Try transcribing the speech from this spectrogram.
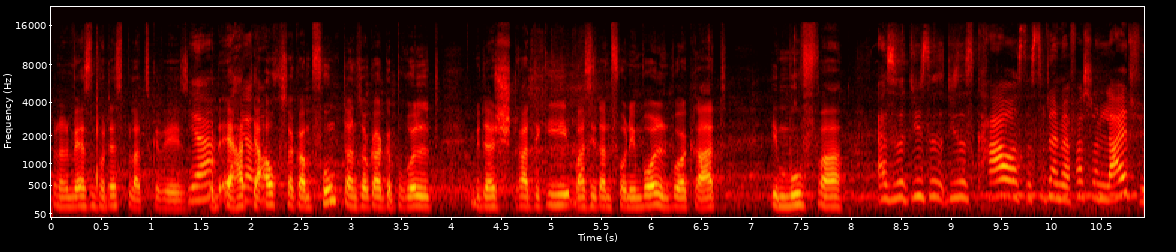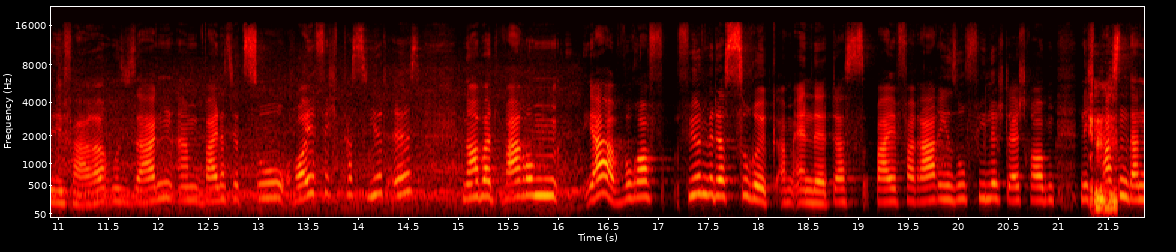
Und dann wäre es ein Podestplatz gewesen. Ja, und er hat ja. ja auch sogar am Funk dann sogar gebrüllt mit der Strategie, was sie dann von ihm wollen, wo er gerade im Move war. Also diese, dieses Chaos, das tut einem ja fast schon leid für die Fahrer, muss ich sagen, ähm, weil das jetzt so häufig passiert ist. Norbert, warum, ja, worauf führen wir das zurück am Ende, dass bei Ferrari so viele Stellschrauben nicht passen? Dann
